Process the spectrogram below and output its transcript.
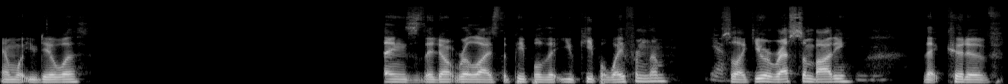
and what you deal with. Things they don't realize the people that you keep away from them. Yeah. So, like, you arrest somebody Mhm. that could have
